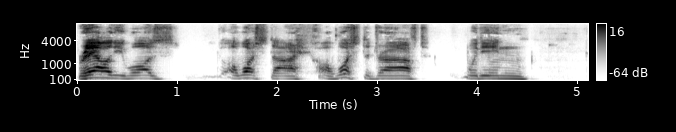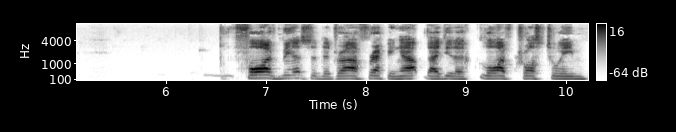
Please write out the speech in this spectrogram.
reality was, I watched the I watched the draft within five minutes of the draft wrapping up, they did a live cross to him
